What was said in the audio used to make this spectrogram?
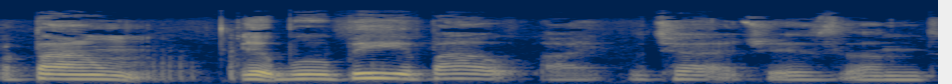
about it will be about like the churches and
